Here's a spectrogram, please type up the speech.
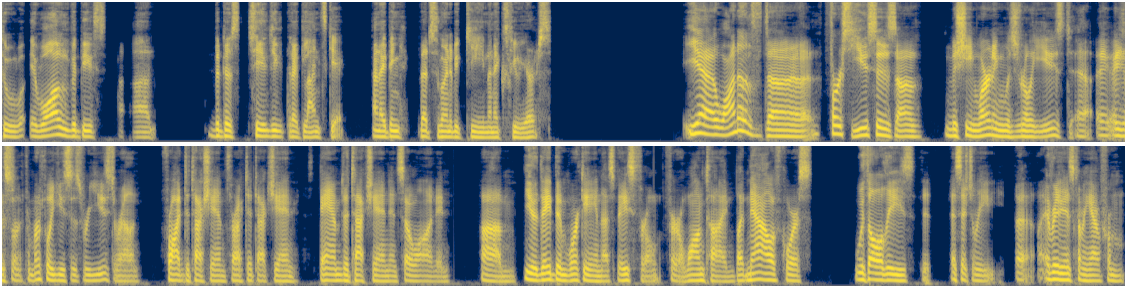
to evolve with these uh, this changing threat landscape. And I think that's going to be key in the next few years. Yeah, one of the first uses of machine learning was really used, uh, just sort of commercial uses were used around fraud detection, threat detection, spam detection, and so on. And, um, you know, they've been working in that space for, for a long time. But now, of course, with all these essentially uh, everything that's coming out from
